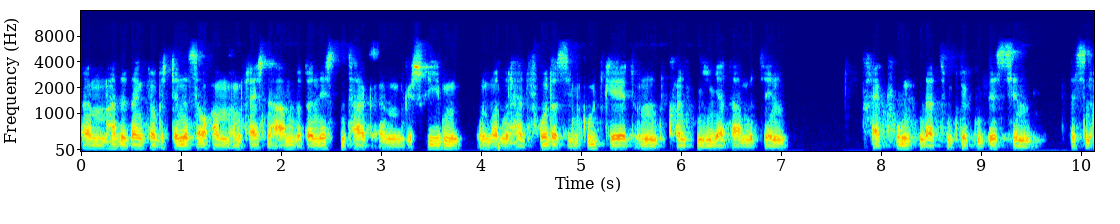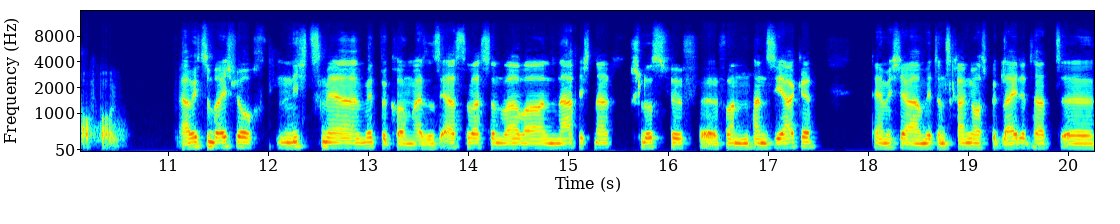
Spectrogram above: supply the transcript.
Ähm, hatte dann, glaube ich, Dennis auch am, am gleichen Abend oder nächsten Tag ähm, geschrieben und war dann halt froh, dass es ihm gut geht und konnten ihn ja da mit den drei Punkten da zum Glück ein bisschen, bisschen aufbauen. Da habe ich zum Beispiel auch nichts mehr mitbekommen. Also das Erste, was dann war, war eine Nachricht nach Schlusspfiff äh, von Hans Jake, der mich ja mit ins Krankenhaus begleitet hat. Äh,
